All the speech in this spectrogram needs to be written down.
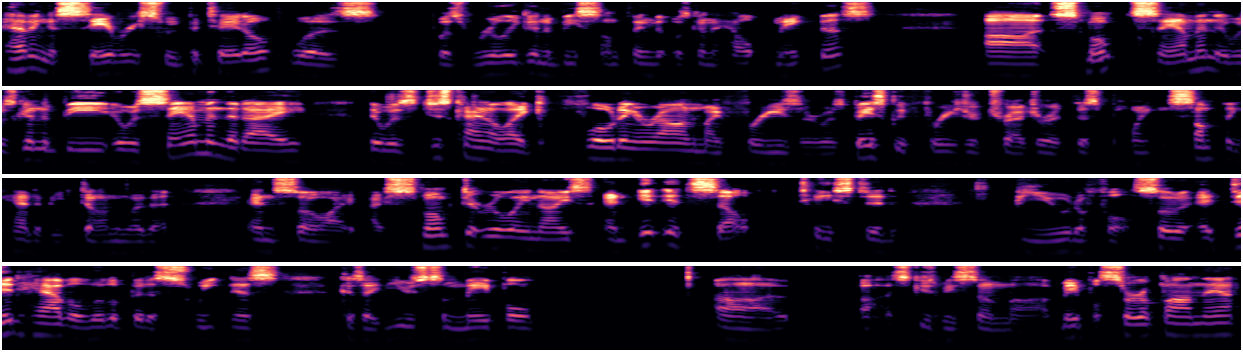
having a savory sweet potato was was really going to be something that was going to help make this. Uh, smoked salmon, it was going to be it was salmon that I that was just kind of like floating around in my freezer. It was basically freezer treasure at this point, and something had to be done with it. And so I, I smoked it really nice, and it itself tasted beautiful. So it did have a little bit of sweetness because I used some maple. Uh, uh, excuse me, some uh, maple syrup on that.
